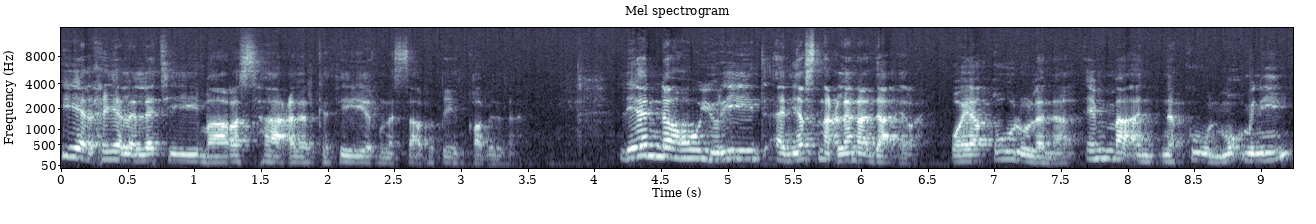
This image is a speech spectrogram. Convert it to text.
هي الحيل التي مارسها على الكثير من السابقين قبلنا لأنه يريد أن يصنع لنا دائرة ويقول لنا إما أن نكون مؤمنين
